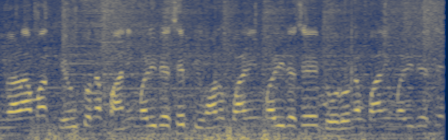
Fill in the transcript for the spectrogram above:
ઉનાળામાં ખેડૂતોને પાણી મળી રહેશે, પીવાનું પાણી મળી રહેશે, ઢોરોને પાણી મળી રહેશે.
